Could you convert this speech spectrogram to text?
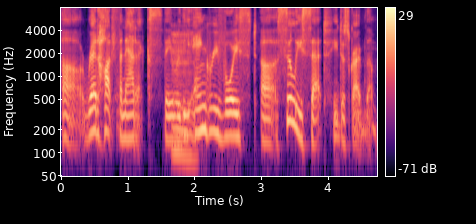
uh, red hot fanatics. They were mm. the angry voiced, uh, silly set, he described them.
